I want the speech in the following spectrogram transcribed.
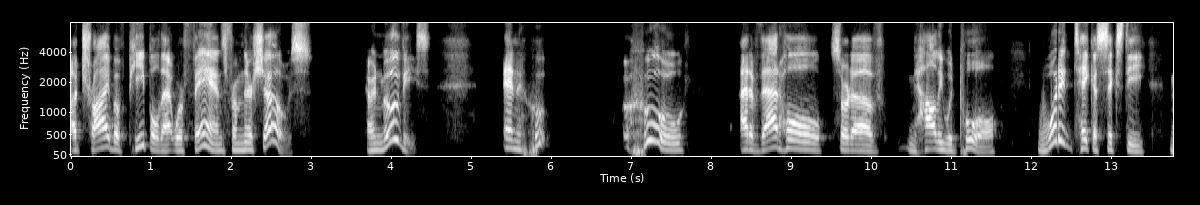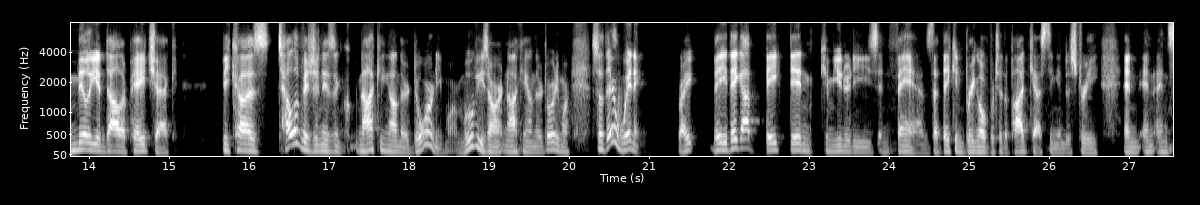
a tribe of people that were fans from their shows and movies. And who who out of that whole sort of Hollywood pool wouldn't take a 60 million dollar paycheck because television isn't knocking on their door anymore. Movies aren't knocking on their door anymore. So they're winning, right? They they got baked in communities and fans that they can bring over to the podcasting industry and and and,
